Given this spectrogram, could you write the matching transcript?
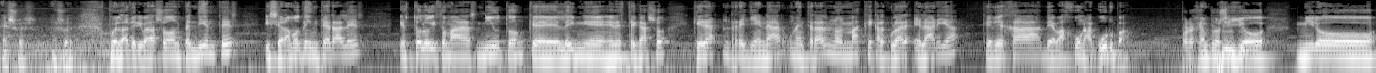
Eso es, eso es. Pues las derivadas son pendientes y si hablamos de integrales, esto lo hizo más Newton que Leibniz en este caso, que era rellenar una integral no es más que calcular el área que deja debajo una curva. Por ejemplo, si yo miro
